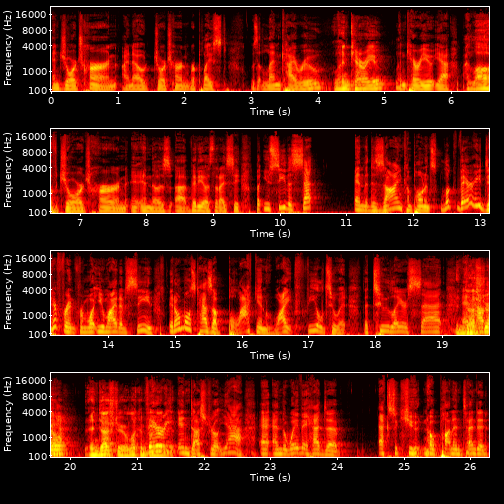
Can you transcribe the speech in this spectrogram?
and George Hearn. I know George Hearn replaced, was it Len Cariou? Len Cariou? Len Cariou, yeah. I love George Hearn in, in those uh, videos that I see. But you see the set and the design components look very different from what you might have seen. It almost has a black and white feel to it. The two layer set, industrial, industrial, looking for very industrial, yeah. And, and the way they had to execute, no pun intended,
